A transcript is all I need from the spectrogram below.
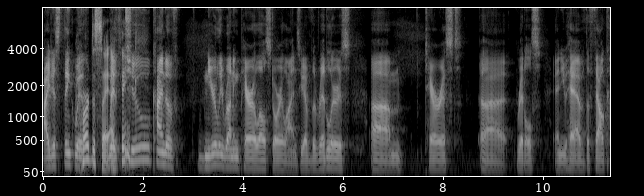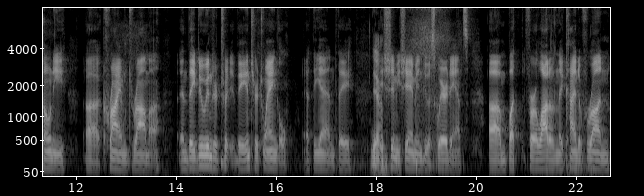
I just think with Hard to say. I think- two kind of nearly running parallel storylines. You have the Riddler's um, terrorist uh, riddles, and you have the Falcone uh, crime drama, and they do inter they intertwangle at the end. They Yeah. they shimmy shammy and do a square dance. Um, but for a lot of them, they kind of run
